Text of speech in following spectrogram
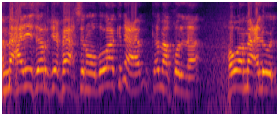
أما حديث ارجع فأحسن وضوءك نعم كما قلنا هو معلول.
